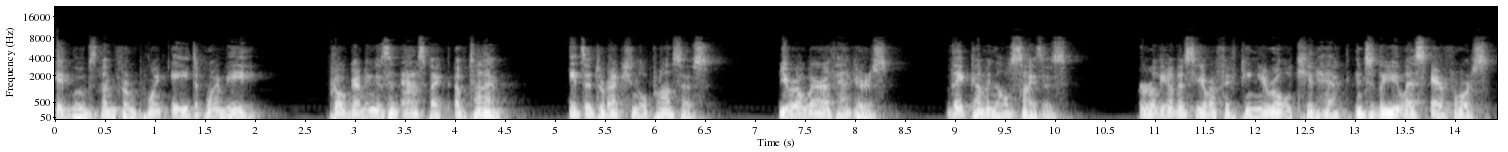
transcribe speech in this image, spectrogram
It moves them from point A to point B. Programming is an aspect of time. It's a directional process. You're aware of hackers. They come in all sizes. Earlier this year a 15-year-old kid hacked into the US Air Force.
